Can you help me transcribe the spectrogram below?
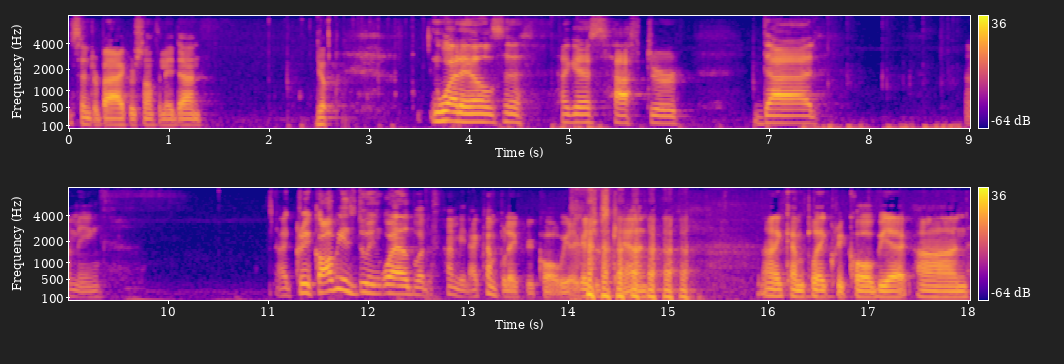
center back or something like that. Yep. What else? Uh, I guess after that, I mean, uh, Krychowiak is doing well, but I mean, I can't play Krychowiak. I just can't. I can play Krychowiak and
